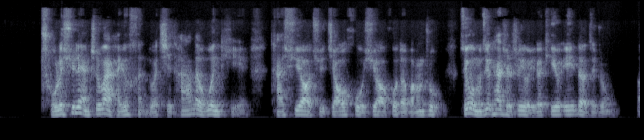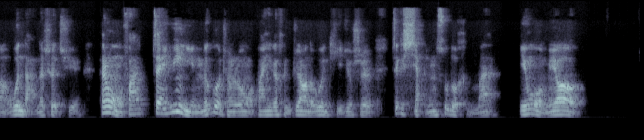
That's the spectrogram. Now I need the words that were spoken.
除了训练之外，还有很多其他的问题，他需要去交互，需要获得帮助。所以我们最开始是有一个 Q&A 的这种。啊，问答的社区，但是我们发在运营的过程中，我发现一个很重要的问题，就是这个响应速度很慢，因为我们要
